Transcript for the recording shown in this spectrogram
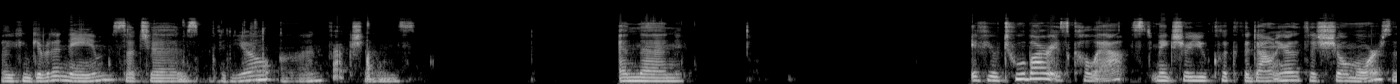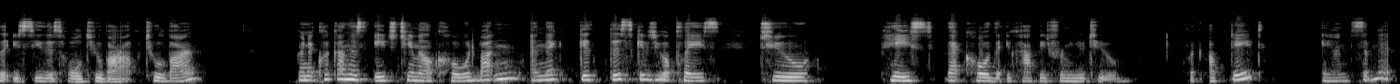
Now you can give it a name such as video on fractions. And then if your toolbar is collapsed, make sure you click the down arrow that says show more so that you see this whole toolbar. toolbar. You're going to click on this HTML code button and this gives you a place to paste that code that you copied from YouTube. Click update and submit.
